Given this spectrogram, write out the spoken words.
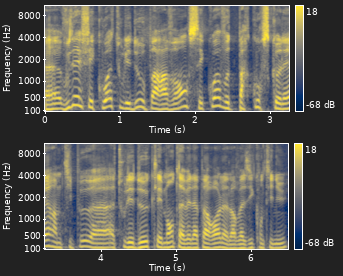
Euh, vous avez fait quoi tous les deux auparavant? C'est quoi votre parcours scolaire un petit peu à, à tous les deux? Clément, tu avais la parole, alors vas-y, continue.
